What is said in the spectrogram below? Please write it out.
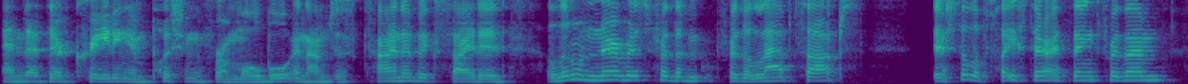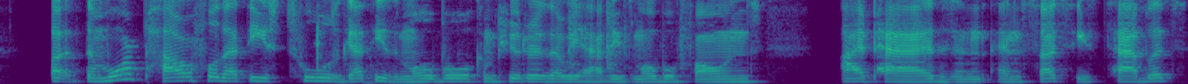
and that they're creating and pushing for mobile and i'm just kind of excited a little nervous for the for the laptops. There's still a place there i think for them but the more powerful that these tools get these mobile computers that we have these mobile phones ipads and and such these tablets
